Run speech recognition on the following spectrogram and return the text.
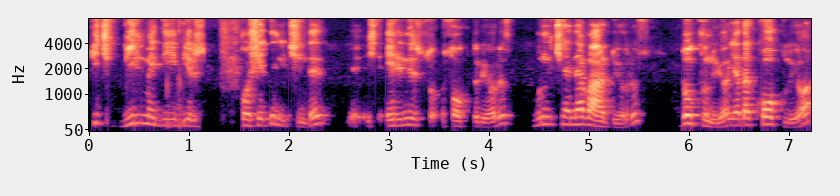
hiç bilmediği bir poşetin içinde e, işte elini sokturuyoruz. Bunun içine ne var diyoruz. Dokunuyor ya da kokluyor.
